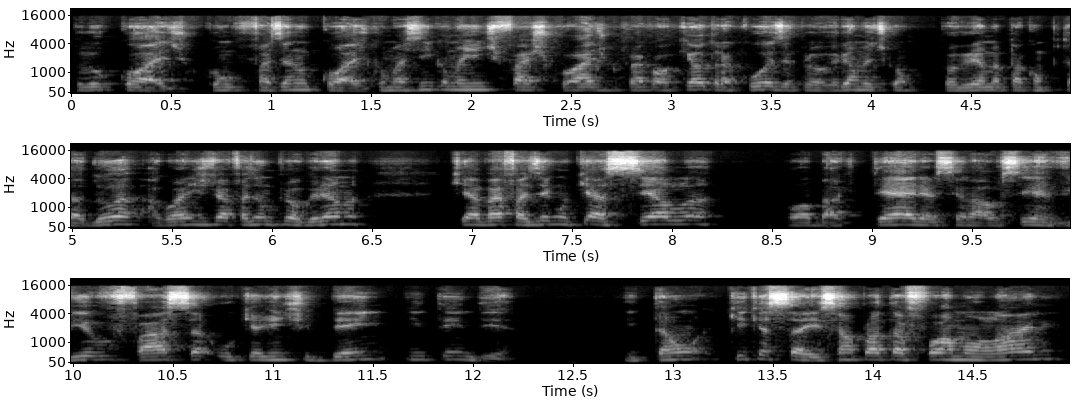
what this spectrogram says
pelo código, como, fazendo código. Como assim como a gente faz código para qualquer outra coisa, programa programa para computador, agora a gente vai fazer um programa que vai fazer com que a célula, ou a bactéria, sei lá, o ser vivo, faça o que a gente bem entender. Então, o que, que é isso aí? Isso é uma plataforma online,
